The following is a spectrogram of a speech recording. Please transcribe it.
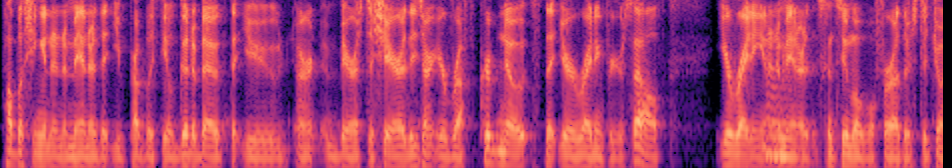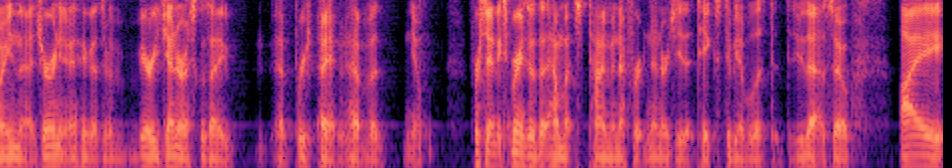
publishing it in a manner that you probably feel good about, that you aren't embarrassed to share. These aren't your rough crib notes that you're writing for yourself. You're writing it mm-hmm. in a mm-hmm. manner that's consumable for others to join that journey. And I think that's very generous because I, I have a you know firsthand experience with it, how much time and effort and energy that takes to be able to, to do that. So I,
